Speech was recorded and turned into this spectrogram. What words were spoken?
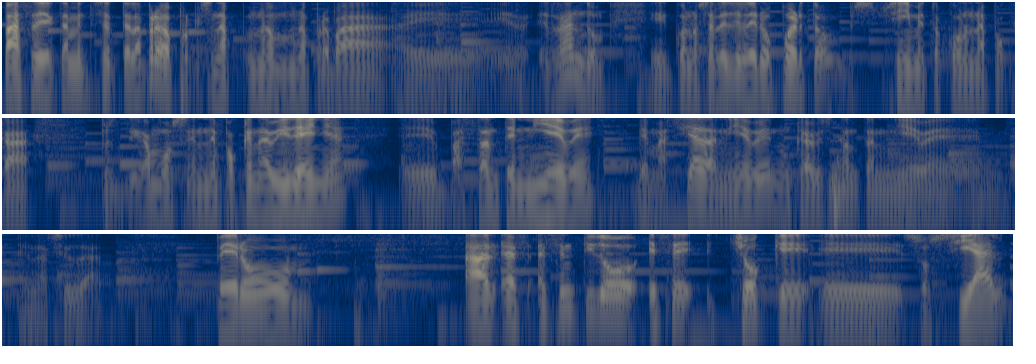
Pasa directamente a hacerte la prueba porque es una, una- una prueba eh, random. Cuando sales del aeropuerto, pues, sí me tocó una época, pues digamos, en época navideña, bastante nieve, demasiada nieve, nunca he visto tanta nieve en, en la ciudad. Pero ¿has, sentido ese choque eh, social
